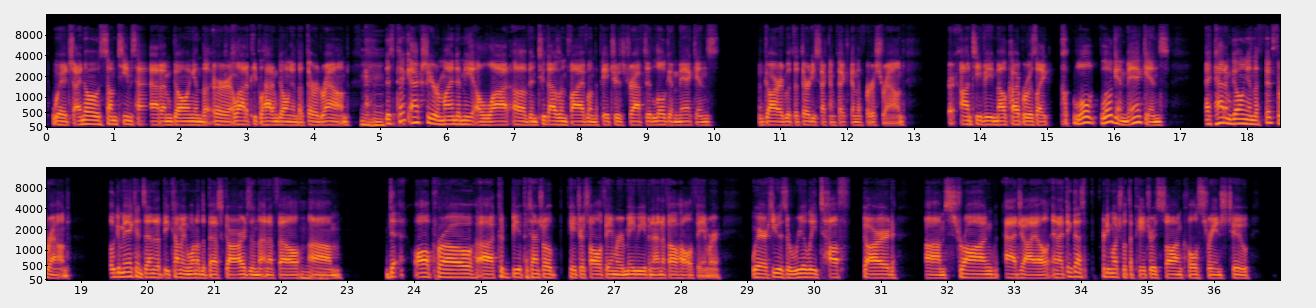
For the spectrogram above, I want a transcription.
which I know some teams had him going in the, or a lot of people had him going in the third round. Mm-hmm. This pick actually reminded me a lot of in 2005 when the Patriots drafted Logan Mankins, a guard with the 32nd pick in the first round. On TV, Mel Kiper was like, Logan Mankins, I had him going in the fifth round. Logan Mankins ended up becoming one of the best guards in the NFL. Mhm. Um, all pro, uh, could be a potential Patriots Hall of Famer, maybe even NFL Hall of Famer, where he was a really tough guard, um, strong, agile. And I think that's pretty much what the Patriots saw in Cole Strange, too.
